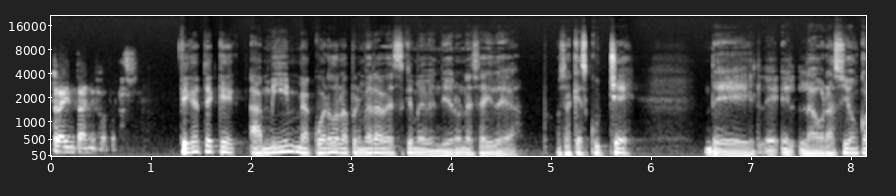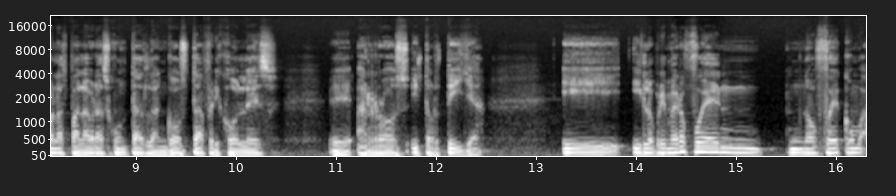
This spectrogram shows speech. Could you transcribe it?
30 años atrás. Híjate que a mí me acuerdo la primera vez que me vendieron esa idea, o sea que escuché de la oración con las palabras juntas, langosta, frijoles, eh, arroz y tortilla y, lo primero fue, no fue como,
